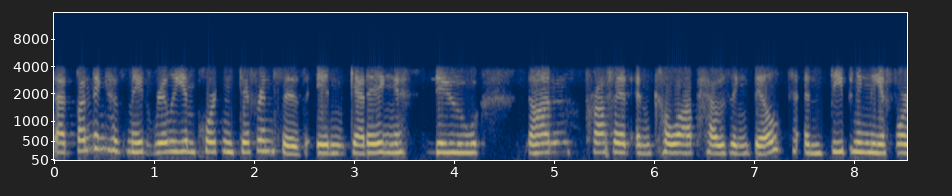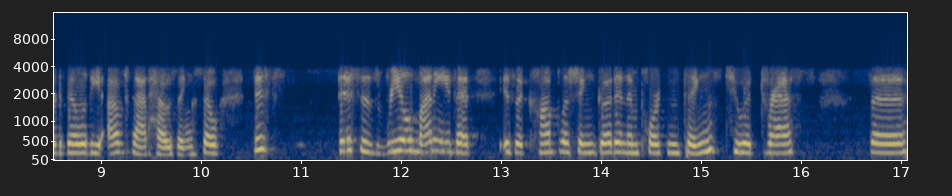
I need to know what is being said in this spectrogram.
that funding has made really important differences in getting new non-profit and co-op housing built and deepening the affordability of that housing. So this this is real money that is accomplishing good and important things to address the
